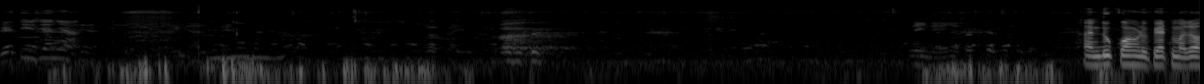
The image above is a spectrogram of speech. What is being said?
રેતી છે ત્યાં. અને દુખવા મળ્યું પેટમાં જો.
